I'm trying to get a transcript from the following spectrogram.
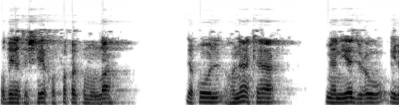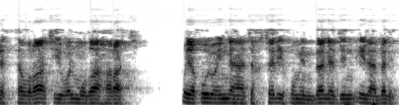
فضيلة الشيخ وفقكم الله. يقول هناك من يدعو إلى الثورات والمظاهرات ويقول إنها تختلف من بلد إلى بلد.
